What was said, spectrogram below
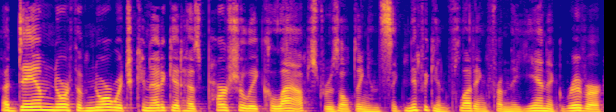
A dam north of Norwich, Connecticut has partially collapsed, resulting in significant flooding from the Yantic River.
